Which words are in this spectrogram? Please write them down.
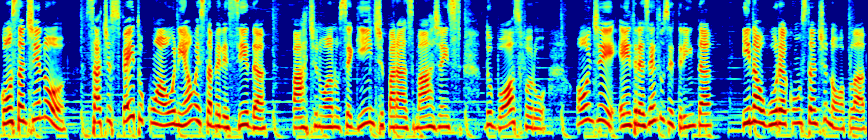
Constantino, satisfeito com a união estabelecida, parte no ano seguinte para as margens do Bósforo, onde, em 330, inaugura Constantinopla,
